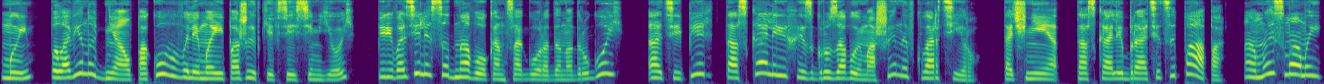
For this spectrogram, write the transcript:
Мы половину дня упаковывали мои пожитки всей семьей, перевозили с одного конца города на другой, а теперь таскали их из грузовой машины в квартиру. Точнее, таскали братец и папа, а мы с мамой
